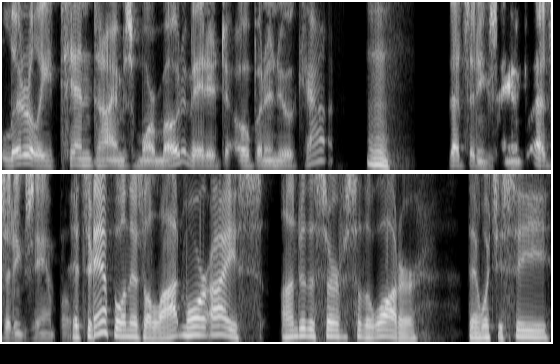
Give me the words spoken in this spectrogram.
literally 10 times more motivated to open a new account. Mm. That's an example. That's an example. It's an example, and there's a lot more ice under the surface of the water than what you see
